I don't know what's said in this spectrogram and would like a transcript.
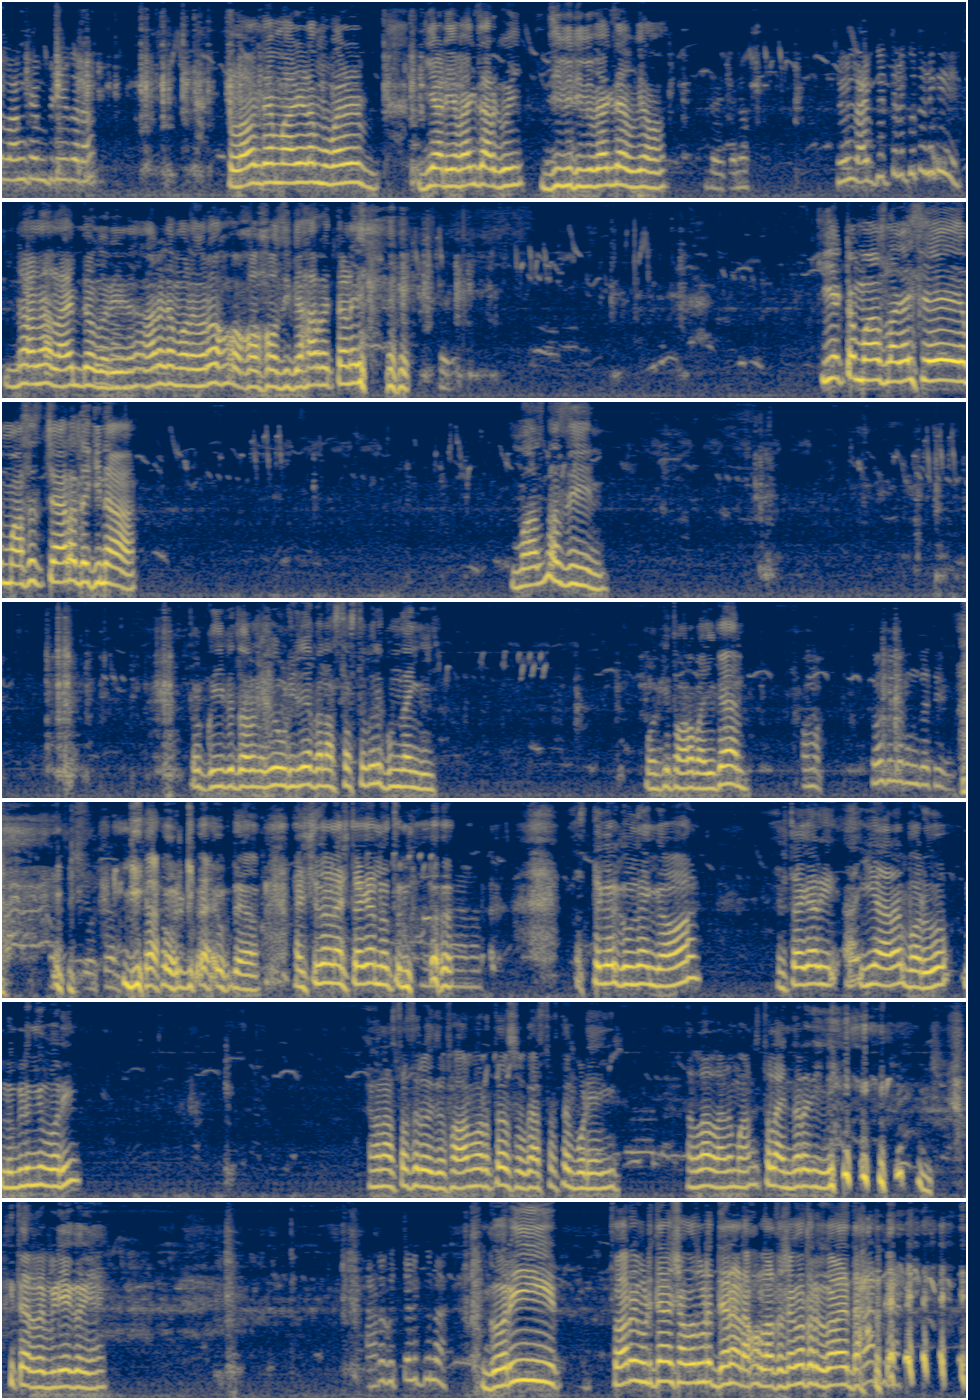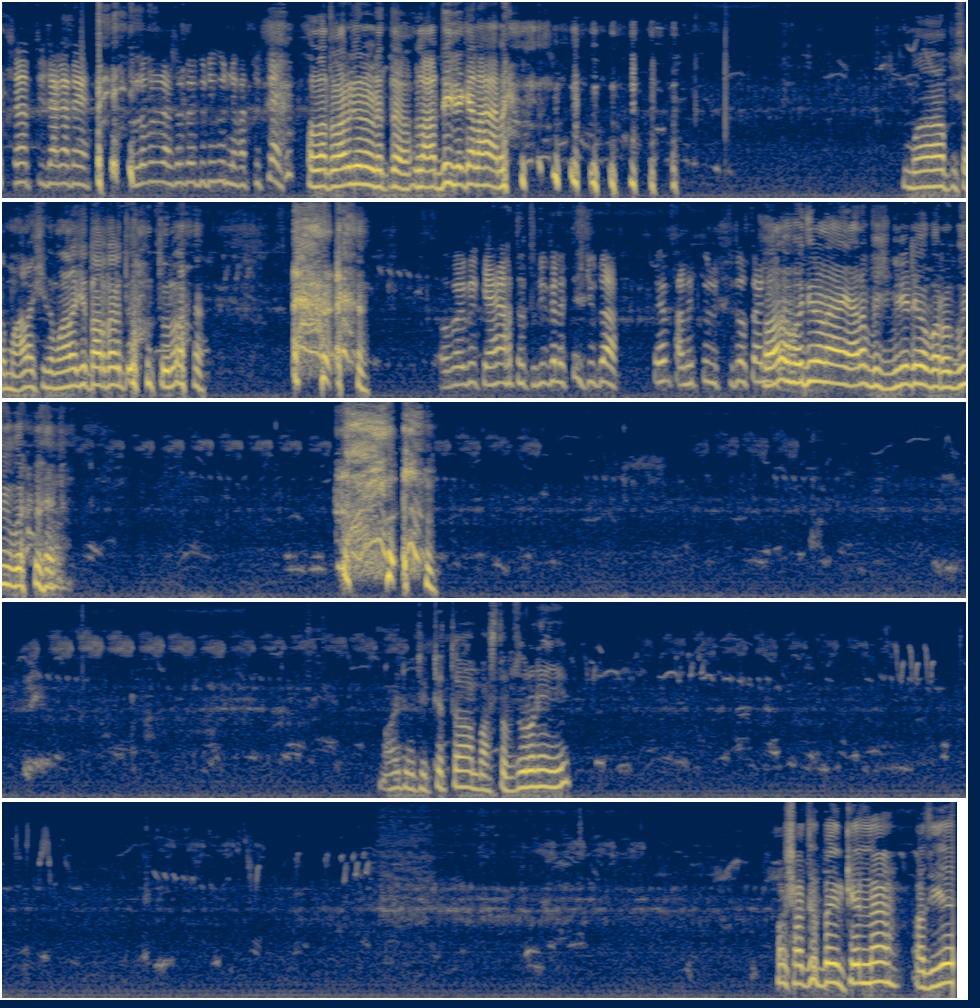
তো long time video করা long time মারি একটা মোবাইলের ব্যাগ যার গুই জিবি ডিবি ব্যাগ যাব আমার। তুমি লাইভ করতে লিখো নাকি? না না লাইভ তো করি। আর এটা মনে করো হজিবি হার হচ্ছে নেই কি একটা মাছ লাগাইছে মাছের চেহারা দেখি না। মাছ না জিন। তো গুইবে ধরেন এগুলো উড়িলে এবার আস্তে আস্তে করে ঘুম যাই ওর কি তোমার ভাই কেন গিয়া ওর কি ভাই উঠে? আসছে তো ইনস্টাগ্রাম নতুন। আস্তে করে ঘুম যাই আমার ইনস্টাগ্রাম ইয়ে আর বড় লুঙ্গি লুঙ্গি পরি। এখন আস্তে আস্তে রয়েছে পাওয়ার পরে তো চোখ আস্তে আস্তে বড়ি আই আল্লাহ আল্লাহ মানুষ তো লাইন ধরে দিই তার ভিডিও করি আয় আরও ঘুরতে লিখো না? গরি তোর উঠতে সগত উঠে দেন না হল্লা তো সগত তোর গলায় দাঁড় জায়গাতে হল্লা তোমার করে উঠে তো। লাদ দিবে মা পিছা তাড়াতাড়ি তো তুলো তুলি ফেলে চুটা আর হয়েছিল না আর বিশ মিনিট বড় গুই বলে। ওই রুচিটা তো বাস্তব জোর নেই और साजद भाई खेल ना आज ये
